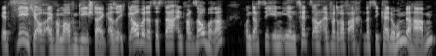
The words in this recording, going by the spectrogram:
Jetzt gehe ich ja auch einfach mal auf den Gehsteig. Also ich glaube, das ist da einfach sauberer und dass sie in ihren Sets auch einfach darauf achten, dass sie keine Hunde haben.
